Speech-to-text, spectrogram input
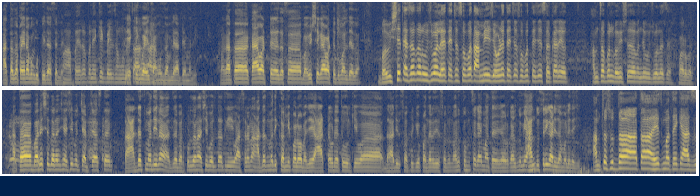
आताचा पैरा पण गुपित असेल. हा पहिला पण एक एक बैल सांगून एक एक बैल सांगून जमले अड्ड्यामध्ये मग आता काय वाटतं? जसं भविष्य काय वाटतं तुम्हाला त्याचं? भविष्य त्याचा तर उज्ज्वल आहे. त्याच्यासोबत आम्ही जेवढे त्याच्यासोबत त्याचे सहकार्य आहोत आमचं पण भविष्य म्हणजे उज्ज्वलच आहे. बरोबर. आता बरेचशा जणांची अशी पण चर्चा असते. आदतमध्ये ना जर भरपूर जण अशी बोलतात की वासरांना आदतमध्ये कमी पळवा म्हणजे आठवड्यातून किंवा दहा दिवसातून किंवा पंधरा दिवसातून असं तुमचं काय मत आहे त्याच्यावर? कारण तुम्ही आज दुसरी गाडी जमवली त्याची. आमचं सुद्धा आता हेच मत आहे की आज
